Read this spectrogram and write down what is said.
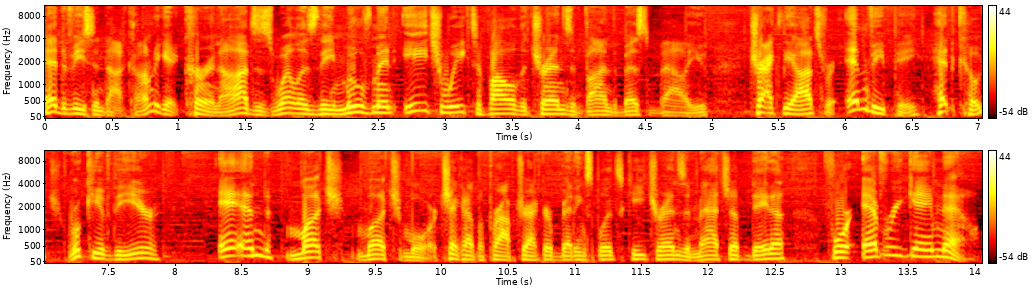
Head to VSiN.com to get current odds as well as the movement each week to follow the trends and find the best value. Track the odds for MVP, head coach, rookie of the year, and much, much more. Check out the prop tracker, betting splits, key trends, and matchup data for every game now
